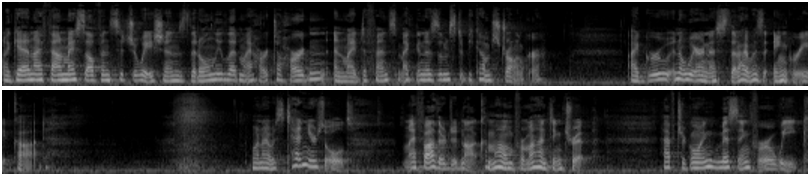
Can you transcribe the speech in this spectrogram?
Again, I found myself in situations that only led my heart to harden and my defense mechanisms to become stronger. I grew in awareness that I was angry at God. When I was 10 years old, my father did not come home from a hunting trip. After going missing for a week,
